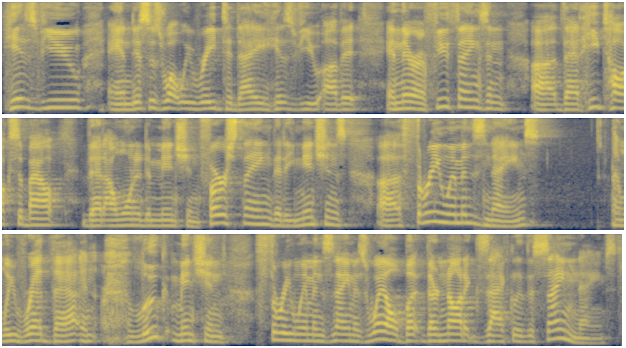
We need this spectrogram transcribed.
his view, and this is what we read today, his view of it. And there are a few things in, uh, that he talks about that I wanted to mention. First thing that he mentions uh, three women's names. And we read that, and Luke mentioned three women's name as well, but they're not exactly the same names.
